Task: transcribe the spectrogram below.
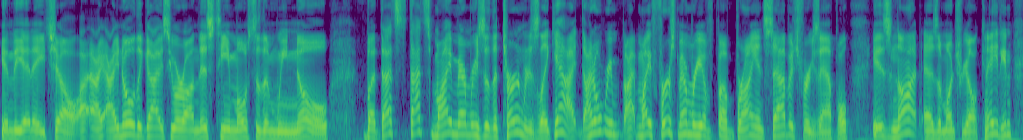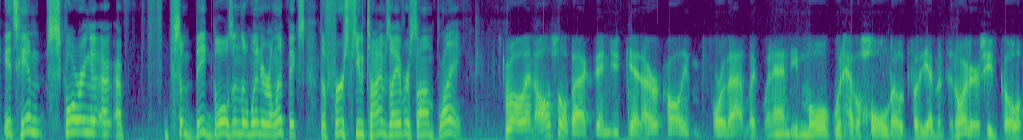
in the NHL? I, I know the guys who are on this team. Most of them we know, but that's that's my memories of the tournament. Is like, yeah, I, I don't. Rem- my first memory of, of Brian Savage, for example, is not as a Montreal Canadian. It's him scoring a, a some big goals in the Winter Olympics the first few times I ever saw him play. Well, and also back then you'd get, I recall even before that, like when Andy Moog would have a holdout for the Edmonton Oilers, he'd go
